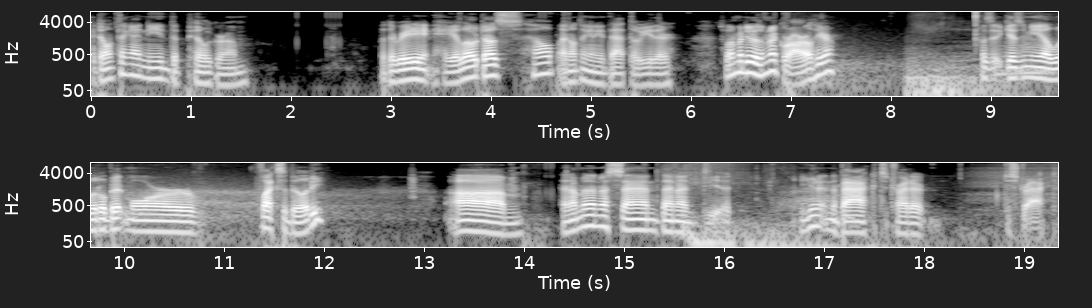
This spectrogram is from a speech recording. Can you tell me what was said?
I don't think I need the Pilgrim. But the Radiant Halo does help. I don't think I need that though either. So what I'm going to do is I'm going to Grarl here. Because it gives me a little bit more flexibility. Um, and I'm going to send then a, a unit in the back to try to distract.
